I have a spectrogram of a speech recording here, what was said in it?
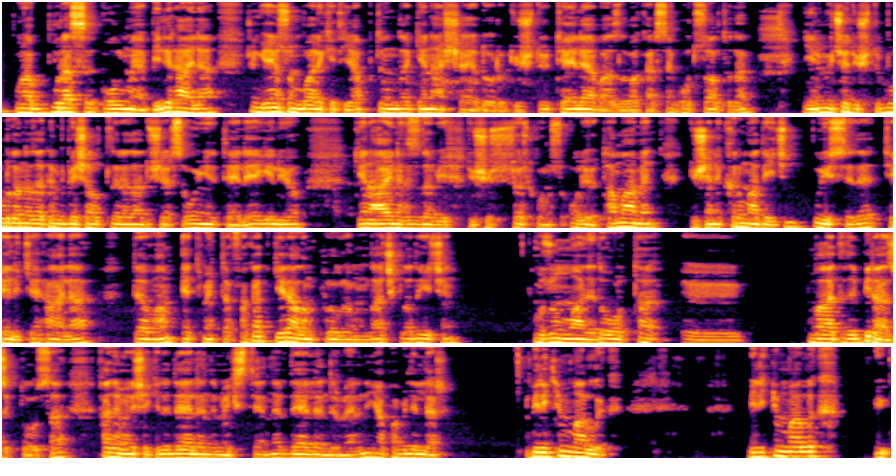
Burası olmayabilir hala. Çünkü en son bu hareketi yaptığında gene aşağıya doğru düştü. TL bazlı bakarsak 36'dan 23'e düştü. Buradan da zaten bir 5-6 lira daha düşerse 17 TL'ye geliyor. Gene aynı hızda bir düşüş söz konusu oluyor. Tamamen düşeni kırmadığı için bu hissede tehlike hala devam etmekte. Fakat geri alım programında açıkladığı için uzun vadede orta e, vadede birazcık da olsa kademeli şekilde değerlendirmek isteyenler değerlendirmelerini yapabilirler. Birikim varlık. Birikim varlık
